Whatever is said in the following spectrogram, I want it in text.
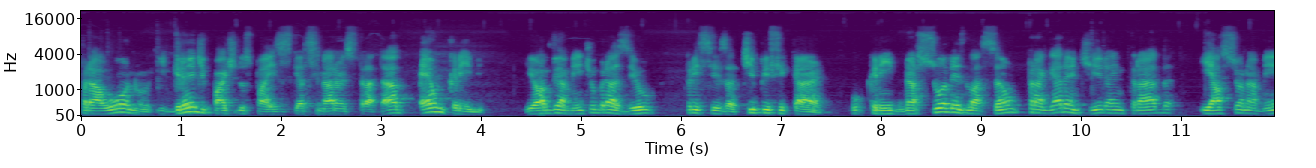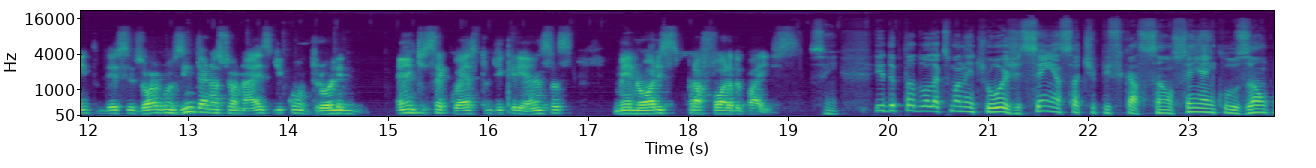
para a ONU e grande parte dos países que assinaram esse tratado é um crime. E, obviamente, o Brasil precisa tipificar o crime na sua legislação para garantir a entrada e acionamento desses órgãos internacionais de controle anti-sequestro de crianças menores para fora do país. Sim. E deputado Alex Manente, hoje, sem essa tipificação, sem a inclusão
